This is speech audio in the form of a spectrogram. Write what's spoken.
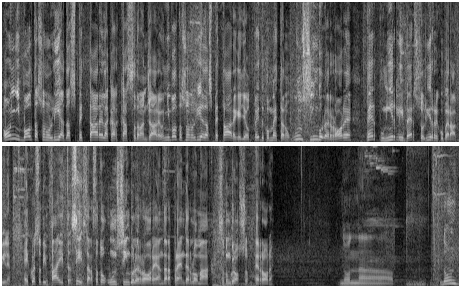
Ogni volta sono lì ad aspettare la carcassa da mangiare, ogni volta sono lì ad aspettare che gli outplayed commettano un singolo errore per punirli verso l'irrecuperabile. E questo teamfight, sì, sarà stato un singolo errore andare a prenderlo, ma è stato un grosso errore. Non, eh, non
